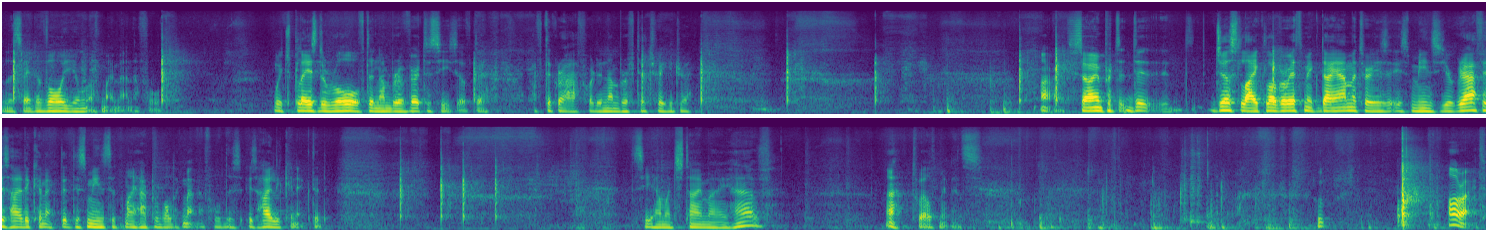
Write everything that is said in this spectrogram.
let's say, the volume of my manifold which plays the role of the number of vertices of the, of the graph or the number of tetrahedra. All right, so just like logarithmic diameter is, is, means your graph is highly connected, this means that my hyperbolic manifold is, is highly connected. See how much time I have. Ah, 12 minutes. Oop. All right.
